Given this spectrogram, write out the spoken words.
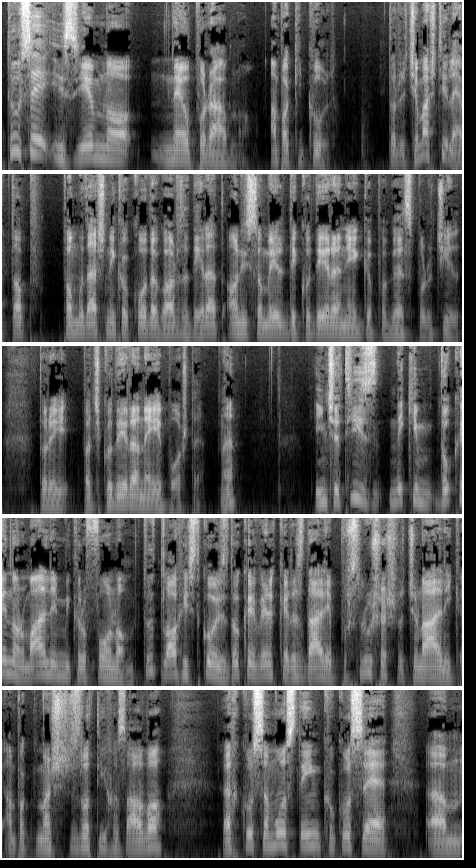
to vse je izjemno neuporabno, ampak je kul. Cool. Torej, če imaš ti laptop, pa mu daš neko kodo gor za delati, oni so imeli dekodiranje GPG sporočil, torej pač kodirane e-pošte. Ne? In če ti z nekim dokaj normalnim mikrofonom, tudi lahko iz tako iz dokaj velike razdalje poslušaš računalnik, ampak imaš zelo tiho salvo, lahko samo s tem, kako se um,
